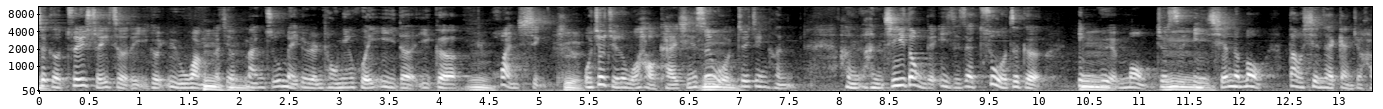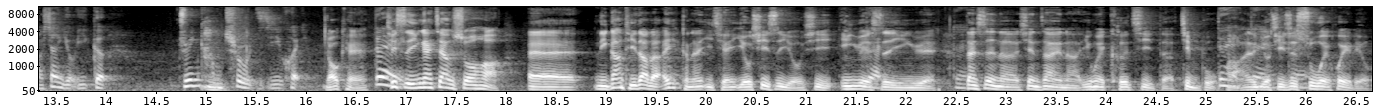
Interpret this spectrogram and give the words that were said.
这个追随者的一个欲望，而且满足每个人童年回忆的一个唤醒，是，我就觉得我好开心，所以我最近很很很激动的一直在做这个。音乐梦就是以前的梦，到现在感觉好像有一个 dream come true 的机会。OK，对，其实应该这样说哈。呃，你刚刚提到的，哎，可能以前游戏是游戏，音乐是音乐，但是呢，现在呢，因为科技的进步啊，尤其是数位汇流，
